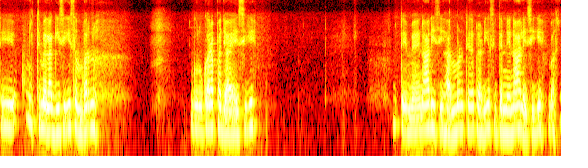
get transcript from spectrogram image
ਤੇ ਇੱਥੇ ਮੈਂ ਲੱਗੀ ਸੀਗੀ ਸੰਭਰਨ। ਗੁਰੂ ਘਰ ਆਪਾਂ ਜਾਏ ਸੀਗੇ। ਤੇ ਮੈਂ ਨਹਾ ਲਈ ਸੀ ਹਰਮਨ ਤੇ ਡੈਡੀ, ਅਸੀਂ ਤਿੰਨੇ ਨਹਾ ਲਏ ਸੀਗੇ, ਬਸ।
